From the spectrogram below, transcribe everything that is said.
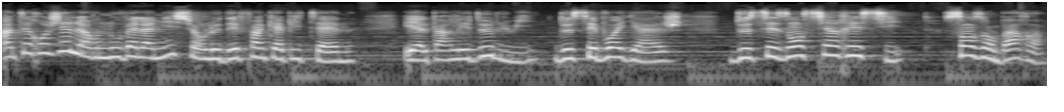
interrogeait leur nouvelle amie sur le défunt capitaine, et elle parlait de lui, de ses voyages, de ses anciens récits, sans embarras,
